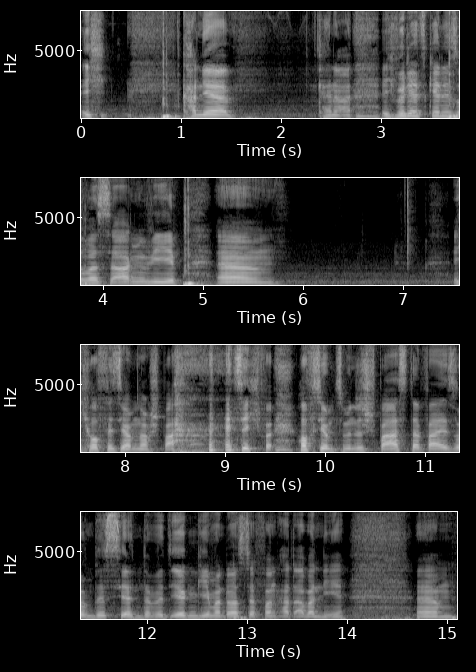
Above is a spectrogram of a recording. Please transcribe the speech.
Ich kann ja. Keine Ahnung. Ich würde jetzt gerne sowas sagen wie. Ähm, ich hoffe, Sie haben noch Spaß. Also ich hoffe, Sie haben zumindest Spaß dabei, so ein bisschen, damit irgendjemand was davon hat, aber nee. Ähm,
